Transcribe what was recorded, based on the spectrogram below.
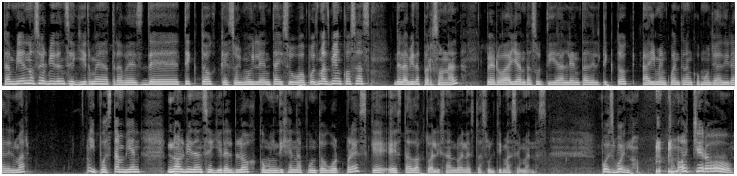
También no se olviden seguirme a través de TikTok, que soy muy lenta y subo pues más bien cosas de la vida personal, pero ahí anda su tía lenta del TikTok, ahí me encuentran como Yadira del Mar. Y pues también no olviden seguir el blog como indígena.wordpress que he estado actualizando en estas últimas semanas. Pues bueno, hoy quiero...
